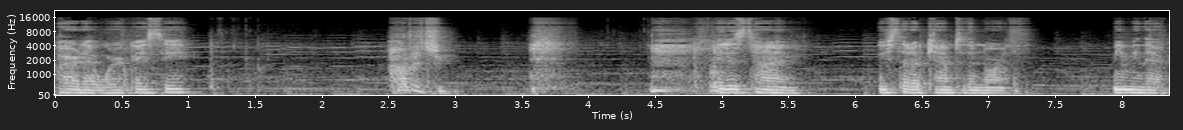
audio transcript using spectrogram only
Hard at work, I see. How did you... It is time. We've set up camp to the north. Meet me there.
